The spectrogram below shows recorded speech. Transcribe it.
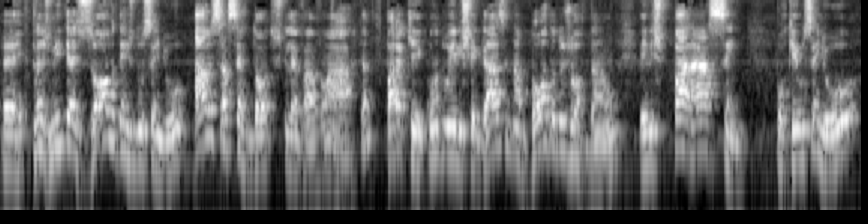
é, transmite as ordens do Senhor aos sacerdotes que levavam a arca, para que, quando eles chegassem na borda do Jordão, eles parassem, porque o Senhor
